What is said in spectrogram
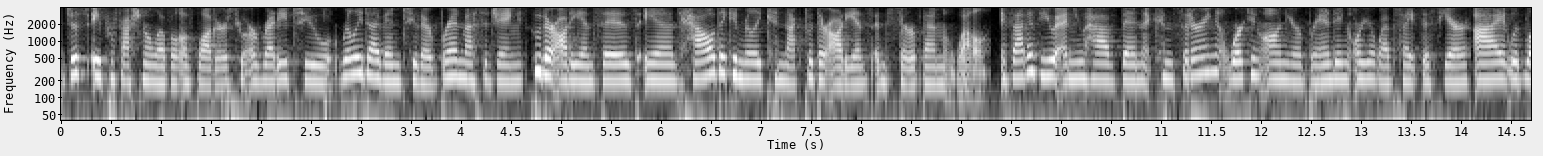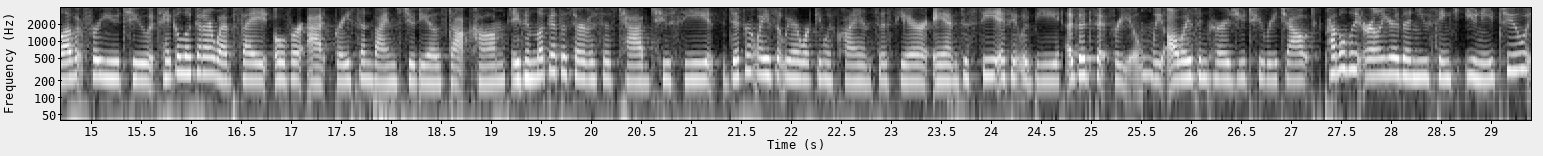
just a professional level of bloggers who are ready to really dive into their brand messaging, who their audience is, and how they can really connect with their audience and serve them well. If that is you and you have been considering working on your branding or your website this year, I would love for you to take a look at our website over at graceandvinestudios.com. You can look at the services tab to see the different ways that we are working with clients this year and to see if it would be a good fit for you. We always encourage you to reach out probably earlier than you think you need to.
